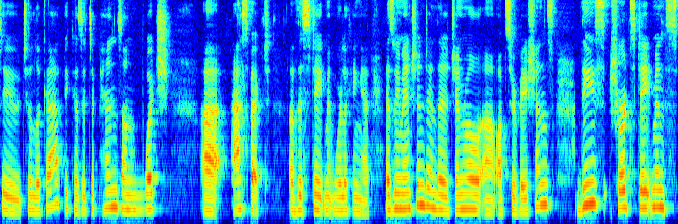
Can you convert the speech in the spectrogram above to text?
to, to look at because it depends on which uh, aspect of this statement we're looking at. As we mentioned in the general uh, observations, these short statements,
